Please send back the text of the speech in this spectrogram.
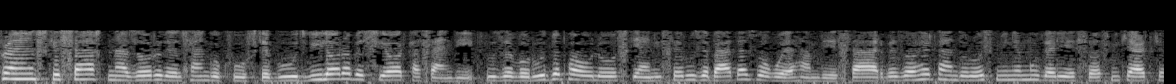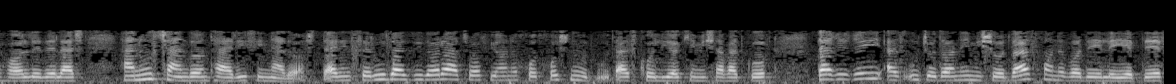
پرنس که سخت نزار و دلتنگ و کوفته بود ویلا را بسیار پسندید. روز ورود به پاولوس یعنی سه روز بعد از وقوع حمله سر به ظاهر تندرست مینمود ولی احساس می‌کرد که حال دلش هنوز چندان تعریفی نداشت. در این سه روز از دیدار اطرافیان خود خوشنود بود. از کلیا که می‌شود گفت دقیقه از او جدا نمی‌شد و از خانواده لیبدف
